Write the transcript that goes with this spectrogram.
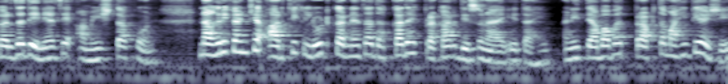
कर्ज देण्याचे आमिष दाखवून नागरिकांची आर्थिक लूट करण्याचा धक्कादायक प्रकार दिसून येत आहे. आणि त्याबाबत प्राप्त माहिती अशी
